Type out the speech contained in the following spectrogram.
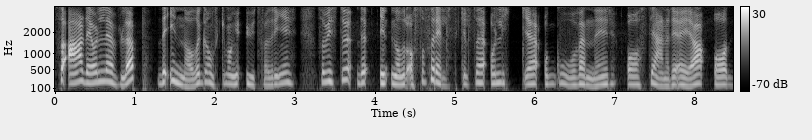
så er det å levele up Det inneholder ganske mange utfordringer. Så hvis du Det inneholder også forelskelse og lykke og gode venner og stjerner i øya og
